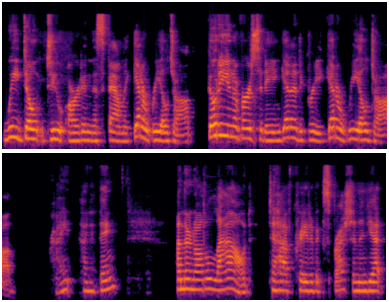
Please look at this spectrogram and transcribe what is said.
we don't do art in this family. Get a real job. Go to university and get a degree. Get a real job, right? Kind of thing. And they're not allowed to have creative expression. And yet,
